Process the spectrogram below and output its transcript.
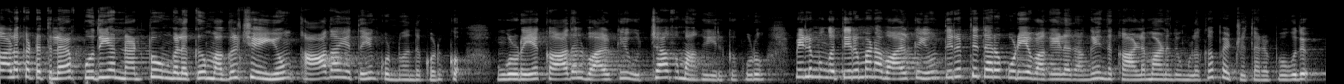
காலகட்டத்தில் புதிய நட்பு உங்களுக்கு மகிழ்ச்சியையும் ஆதாயத்தையும் கொண்டு வந்து கொடுக்கும். உங்களுடைய காதல் வாழ்க்கை உற்சாகமாக இருக்கக்கூடும். மேலும் உங்கள் திருமண வாழ்க்கையும் திருப்தி தரக்கூடிய வகையில் தாங்க இந்த காலமானது உங்களுக்கு பெற்றுத்தரப்போகுது.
